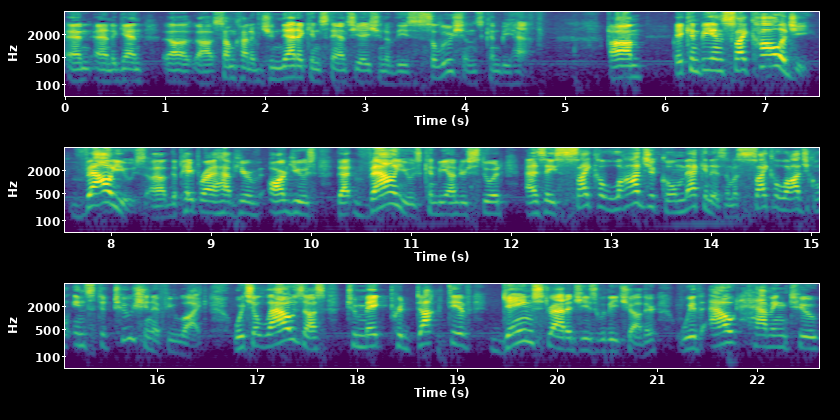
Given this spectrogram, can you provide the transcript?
and, and again, uh, uh, some kind of genetic instantiation of these solutions can be had. Um, it can be in psychology, values. Uh, the paper I have here argues that values can be understood as a psychological mechanism, a psychological institution, if you like, which allows us to make productive game strategies with each other without having to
